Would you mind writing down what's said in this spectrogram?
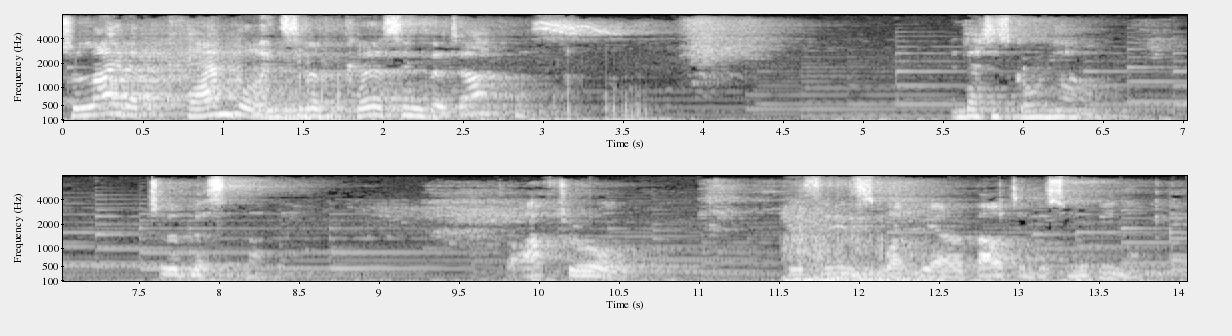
to light a candle instead of cursing the darkness. And let us go now to the Blessed Mother. For after all, this is what we are about in this novena.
